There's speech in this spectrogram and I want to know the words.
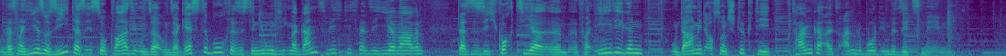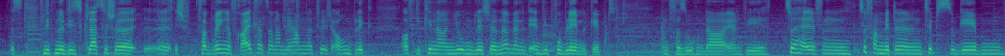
Und was man hier so sieht, das ist so quasi unser, unser Gästebuch. Das ist den Jugendlichen immer ganz wichtig, wenn sie hier waren, dass sie sich kurz hier äh, verewigen und damit auch so ein Stück die Tanke als Angebot in Besitz nehmen. Es ist nicht nur dieses klassische, äh, ich verbringe Freizeit, sondern wir haben natürlich auch einen Blick auf die Kinder und Jugendliche, ne, wenn es irgendwie Probleme gibt und versuchen da irgendwie zu helfen, zu vermitteln, Tipps zu geben,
